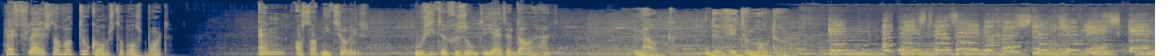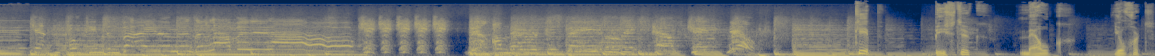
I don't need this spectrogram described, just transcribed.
Heeft vlees nog wat toekomst op ons bord? En als dat niet zo is, hoe ziet een gezond dieet er dan uit? Melk, de witte motor. Kip, het meest veelzijdige stukje vlees. Kip, kent biefstuk, melk, yoghurt.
